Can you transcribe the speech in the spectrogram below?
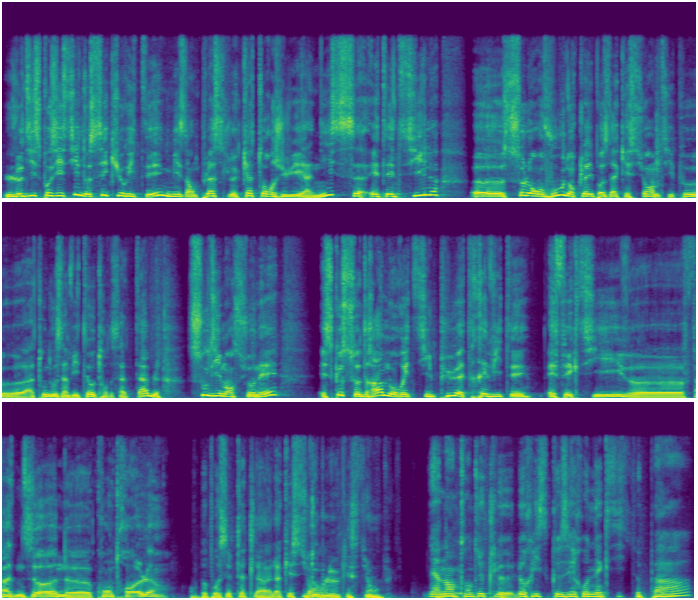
le dispositif de sécurité mis en place le 14 juillet à Nice était-il, euh, selon vous, donc là il pose la question un petit peu euh, à tous nos invités autour de cette table, sous-dimensionné est-ce que ce drame aurait-il pu être évité? Effective, euh, fan zone, contrôle? On peut poser peut-être la, la question. Double question. Bien entendu que le, le risque zéro n'existe pas.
